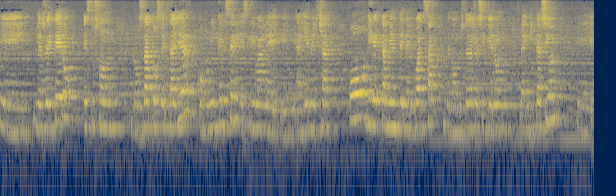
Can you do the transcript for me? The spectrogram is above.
Eh, les reitero, estos son los datos del taller, comuníquense, escríbanle eh, ahí en el chat o directamente en el WhatsApp de donde ustedes recibieron la invitación eh,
